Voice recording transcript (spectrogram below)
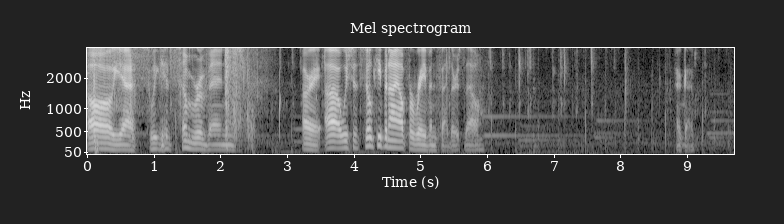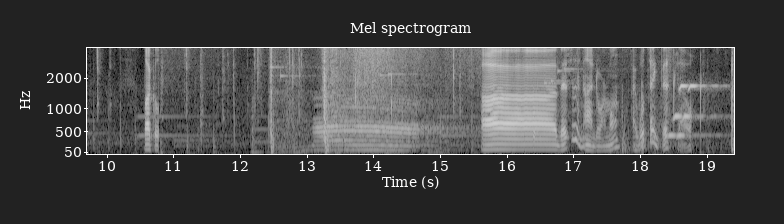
Oh, yes. We get some revenge. Alright, uh, we should still keep an eye out for raven feathers, though. Uh, this is not normal. I will take this, though.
